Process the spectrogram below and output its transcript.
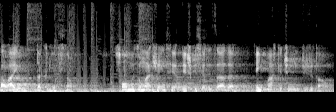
Balaio da Criação. Somos uma agência especializada em marketing digital.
